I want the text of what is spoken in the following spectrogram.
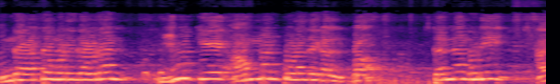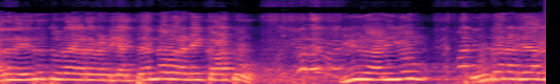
இந்த வட்டம் முடிந்தவுடன் யூகே அம்மன் குழந்தைகள் தென்னங்குடி அதனை எதிர்த்து விளையாட வேண்டிய தென்னவர் அணி காட்டும் இரு அணியும் உடனடியாக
